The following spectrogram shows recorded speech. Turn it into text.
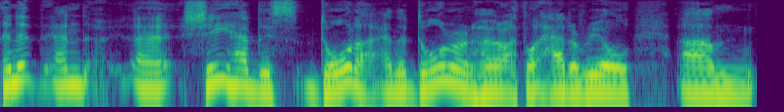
and it, and uh, she had this daughter, and the daughter and her, I thought, had a real um,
